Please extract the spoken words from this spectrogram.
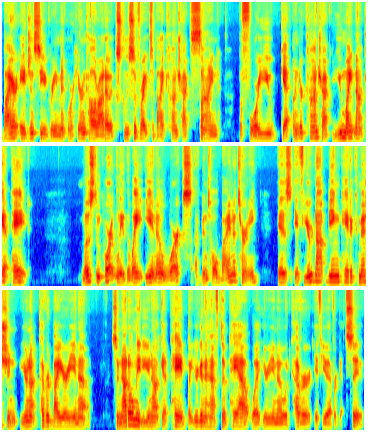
buyer agency agreement, or here in Colorado, exclusive right to buy contract signed before you get under contract, you might not get paid. Most importantly, the way E&O works, I've been told by an attorney, is if you're not being paid a commission, you're not covered by your E&O. So not only do you not get paid, but you're going to have to pay out what your E&O would cover if you ever get sued.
